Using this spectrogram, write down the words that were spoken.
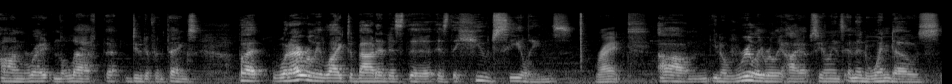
on right and the left that do different things. But what I really liked about it is the is the huge ceilings. Right. Um, you know, really really high up ceilings, and then windows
